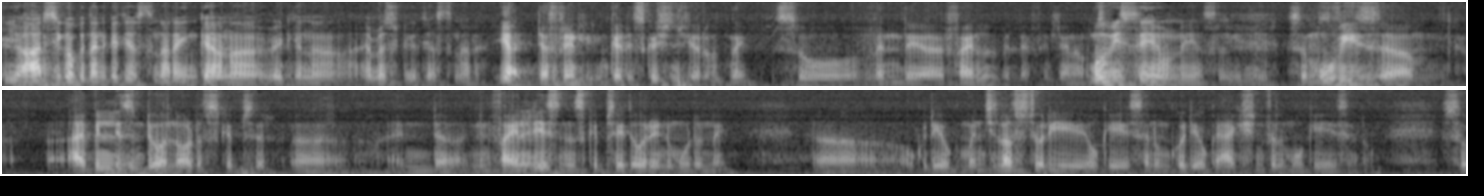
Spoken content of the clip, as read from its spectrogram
ఈ ఆర్సీకి ఒకదానికే చేస్తున్నారా? ఇంకేమైనా వీటికైనా ఎంఎస్టీ చేస్తున్నారా? యా డెఫినెట్లీ ఇంకా డిస్కషన్స్ జరుగుతున్నాయి. So when they are final will definitely movies ఏమి ఉన్నాయి అసలు so movies I been listen to a lot of scripts sir and నేను ఫైనల్ చేసిన స్క్రిప్ట్స్ అయితే ఓ రెండు మూడు ఉన్నాయి. Uh, ఒకటి ఒక మంచి లవ్ స్టోరీ ఓకే చేశాను ఇంకోటి ఒక యాక్షన్ ఫిల్మ్ ఓకే చేశాను. సో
